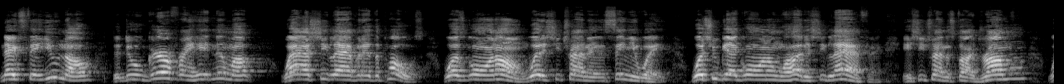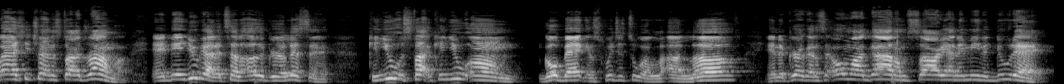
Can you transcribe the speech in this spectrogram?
Next thing you know, the dude girlfriend hitting him up. Why is she laughing at the post? What's going on? What is she trying to insinuate? What you got going on with her that she laughing? Is she trying to start drama? Why is she trying to start drama? And then you got to tell the other girl, listen, can you start? Can you um go back and switch it to a, a love? And the girl got to say, oh my God, I'm sorry, I didn't mean to do that.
